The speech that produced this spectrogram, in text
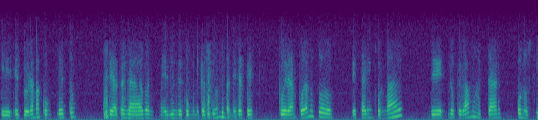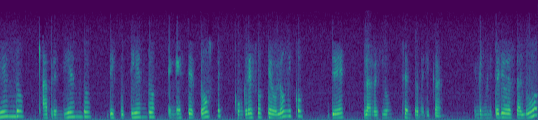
que el programa completo sea trasladado a los medios de comunicación de manera que puedan, podamos todos estar informados de lo que vamos a estar conociendo, aprendiendo, discutiendo en este 12 Congreso Geológico de la región centroamericana. En el Ministerio de Salud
